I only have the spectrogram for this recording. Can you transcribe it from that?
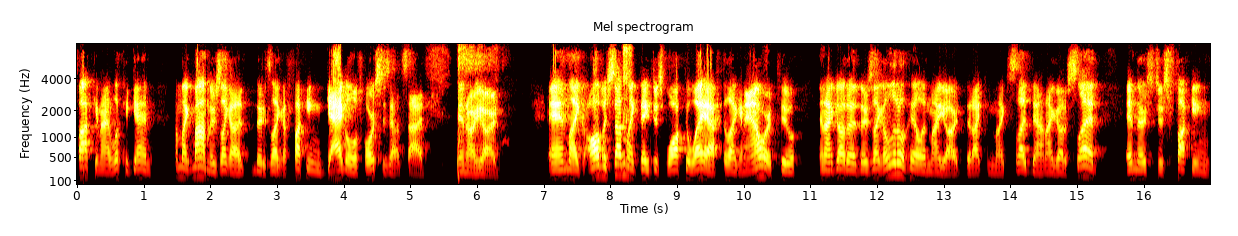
fuck? And I look again. I'm like, mom, there's like a there's like a fucking gaggle of horses outside in our yard. And like all of a sudden, like they just walked away after like an hour or two. And I go to there's like a little hill in my yard that I can like sled down. I go to sled, and there's just fucking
